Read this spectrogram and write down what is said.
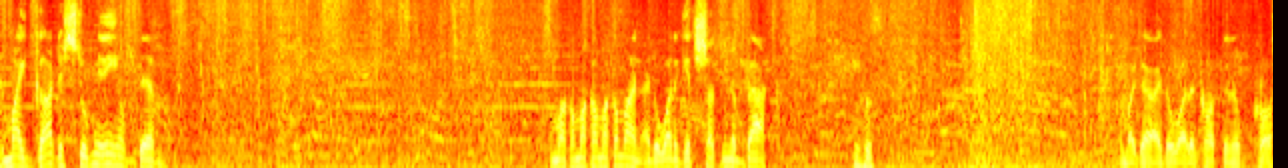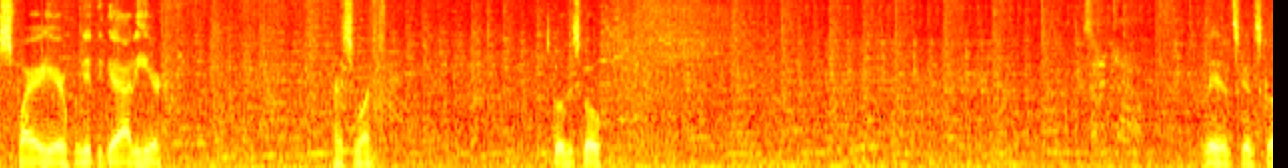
Oh my god, there's too many of them. Come on, come on, come on, come on. I don't want to get shot in the back. oh my god, I don't want to caught in the crossfire here. We need to get out of here. Nice one. Let's go, let's go. Set! Okay, let's go, let's go.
